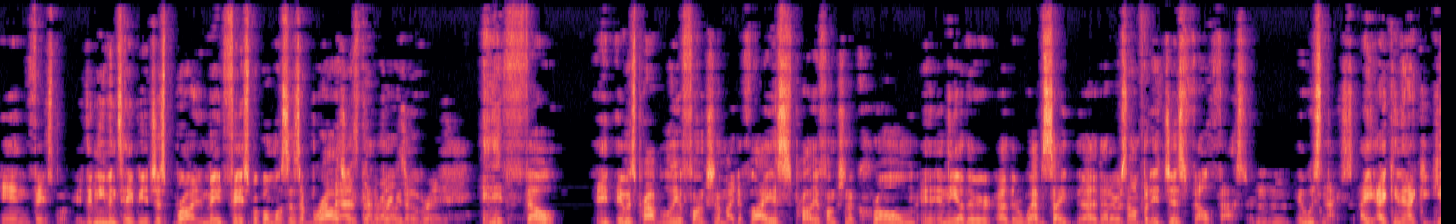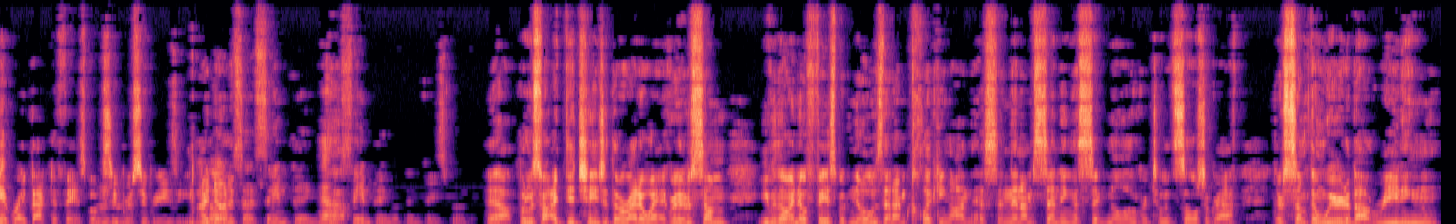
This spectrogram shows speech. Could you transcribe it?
in Facebook. It didn't even mm-hmm. take me; it just brought it made Facebook almost as a browser As to kind of bring it over right. and it felt it, it was probably a function of my device, probably a function of Chrome and, and the other other website uh, that I was on, but it just felt faster. Mhm. It was nice. I, I can I could get right back to Facebook Mhm. super super easy. I though- noticed that same thing. Yeah. The same thing within Facebook. Yeah, but it was. I did change it though right away. There was some, even though I know Facebook knows that I'm clicking on this and then I'm sending a signal over to its social graph. There's something weird about reading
